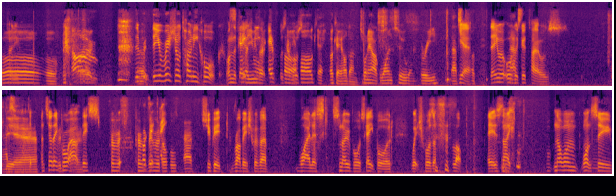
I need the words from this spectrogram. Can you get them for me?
Oh, No. the, the original Tony Hawk on the Skate PS1 was oh, awesome. oh, okay, okay, hold on. Tony Hawk one, two, and three. That's Yeah. Okay, They were all That's- the good titles Yeah. until they Good brought out this per- provisional Uh, stupid rubbish with a wireless snowboard skateboard, which was a flop. It's like no one wants to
